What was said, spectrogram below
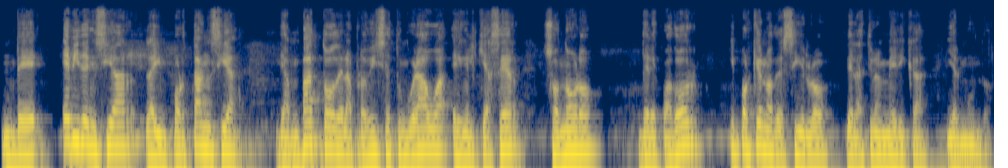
de evidenciar la importancia de Ambato, de la provincia de Tungurahua, en el quehacer sonoro del Ecuador y, por qué no decirlo, de Latinoamérica y el mundo.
